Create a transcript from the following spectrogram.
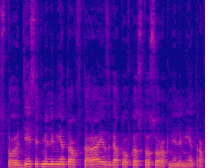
110 миллиметров, вторая заготовка 140 миллиметров.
